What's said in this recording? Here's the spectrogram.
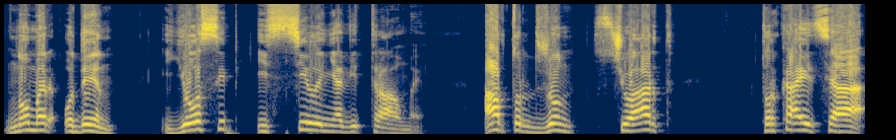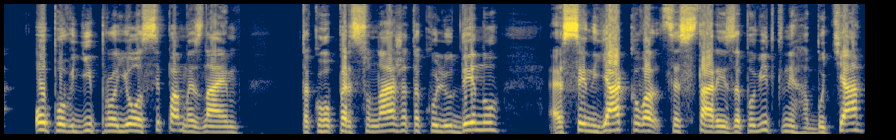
номер один. Йосип і зцілення від травми. Автор Джон Стюарт торкається оповіді про Йосипа. Ми знаємо такого персонажа, таку людину, е, син Якова, це старий заповіт, книга буття.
